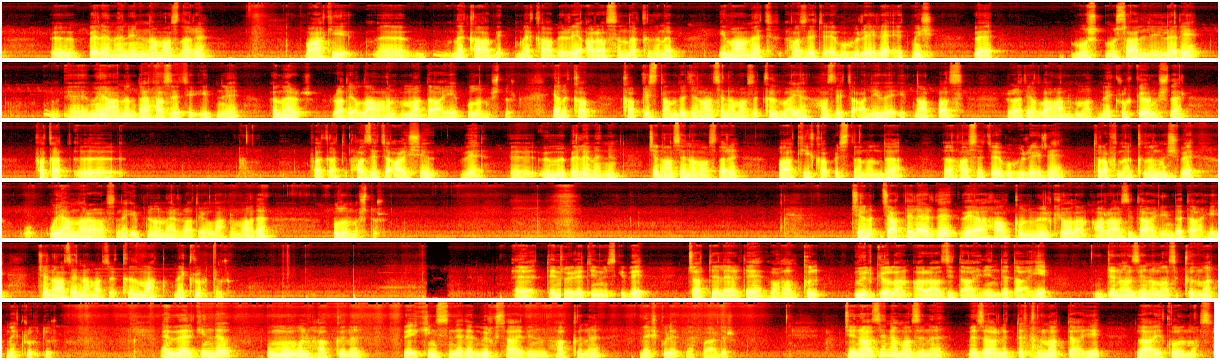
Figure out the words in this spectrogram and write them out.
e, Beleme'nin namazları vaki e, mekabi, mekabiri arasında kılınıp imamet Hazreti Ebu Hureyre etmiş ve mus, musallileri e, meyanında Hazreti İbni Ömer radıyallahu anhuma dahi bulunmuştur. Yani kab, kabristan'da cenaze namazı kılmayı Hazreti Ali ve İbn Abbas radıyallahu anhuma mekruh görmüşler. Fakat e, fakat Hazreti Ayşe ve e, Ümmü Beleme'nin cenaze namazları Baki kabristanında e, Hazreti Ebu Hüreyre tarafından kılınmış ve uyanlar arasında İbn Ömer radıyallahu anh'a da bulunmuştur. Caddelerde veya halkın mülkü olan arazi dahilinde dahi cenaze namazı kılmak mekruhtur. Evet, demin söylediğimiz gibi caddelerde ve halkın mülkü olan arazi dahilinde dahi cenaze namazı kılmak mekruhtur. Evvelkinde umumun hakkını ve ikincisinde de mülk sahibinin hakkını meşgul etmek vardır. Cenaze namazını mezarlıkta kılmak dahi layık olmaz.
